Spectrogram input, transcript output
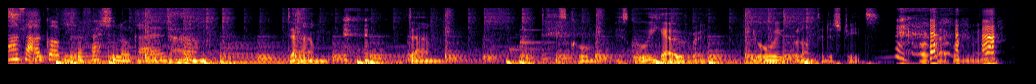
I was like, I've gotta be professional, guys. Damn, damn, damn. It's cool. Cool. We get over it. You always belong to the streets. Hold.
